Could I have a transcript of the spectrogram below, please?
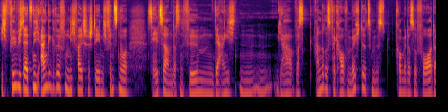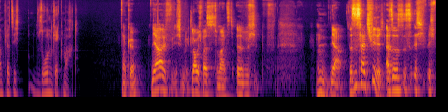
ich fühle mich da jetzt nicht angegriffen, nicht falsch verstehen. Ich finde es nur seltsam, dass ein Film, der eigentlich ja was anderes verkaufen möchte, zumindest kommt mir das so vor, dann plötzlich so einen Gag macht. Okay. Ja, ich, ich glaube, ich weiß, was du meinst. Äh, ich, hm, ja, das ist halt schwierig. Also es ist, ich, ich,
